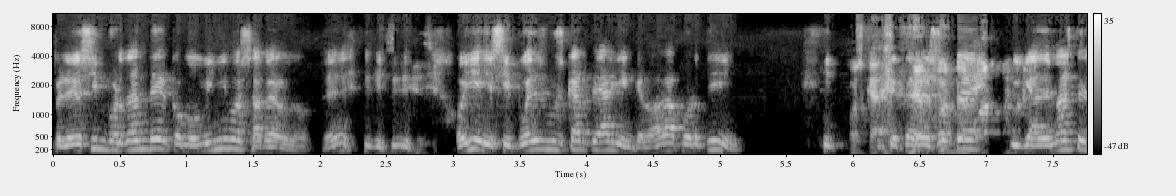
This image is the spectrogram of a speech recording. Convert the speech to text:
Pero es importante como mínimo saberlo. ¿eh? Oye, y si puedes buscarte a alguien que lo haga por ti pues que, te resulte, y que además te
